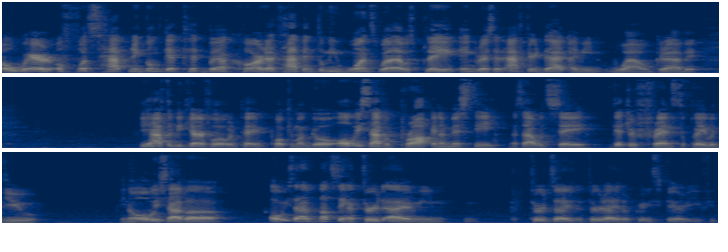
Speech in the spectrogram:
aware of what's happening. Don't get hit by a car. That happened to me once while I was playing Ingress, and after that, I mean, wow, grab it. You have to be careful when playing Pokemon Go. Always have a Brock and a Misty, as I would say. Get your friends to play with you. You know, always have a, always have. Not saying a third eye. I mean, third eyes. Third eyes are pretty scary if you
